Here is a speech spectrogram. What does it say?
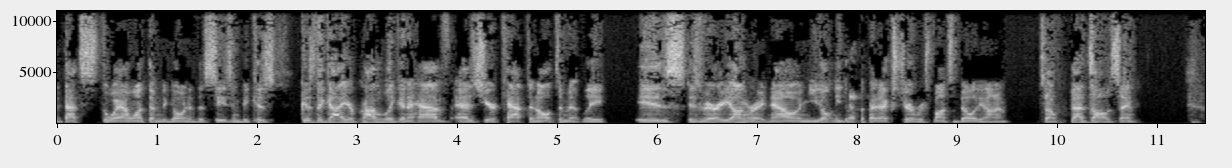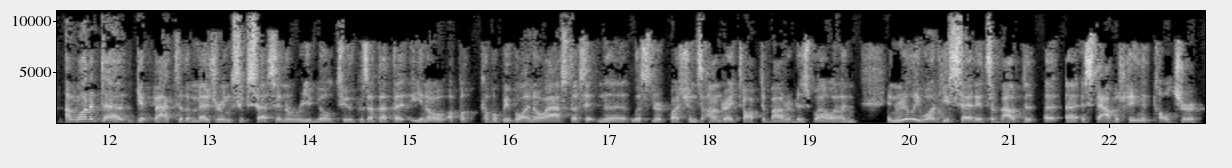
that's the way I want them to go into the season because, because the guy you're probably going to have as your captain ultimately is, is very young right now and you don't need to put that extra responsibility on him. So that's all the same. I wanted to get back to the measuring success in a rebuild too, because I thought that, you know, a p- couple people I know asked us it in the listener questions. Andre talked about it as well. And, and really what he said, it's about uh, uh, establishing a culture,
